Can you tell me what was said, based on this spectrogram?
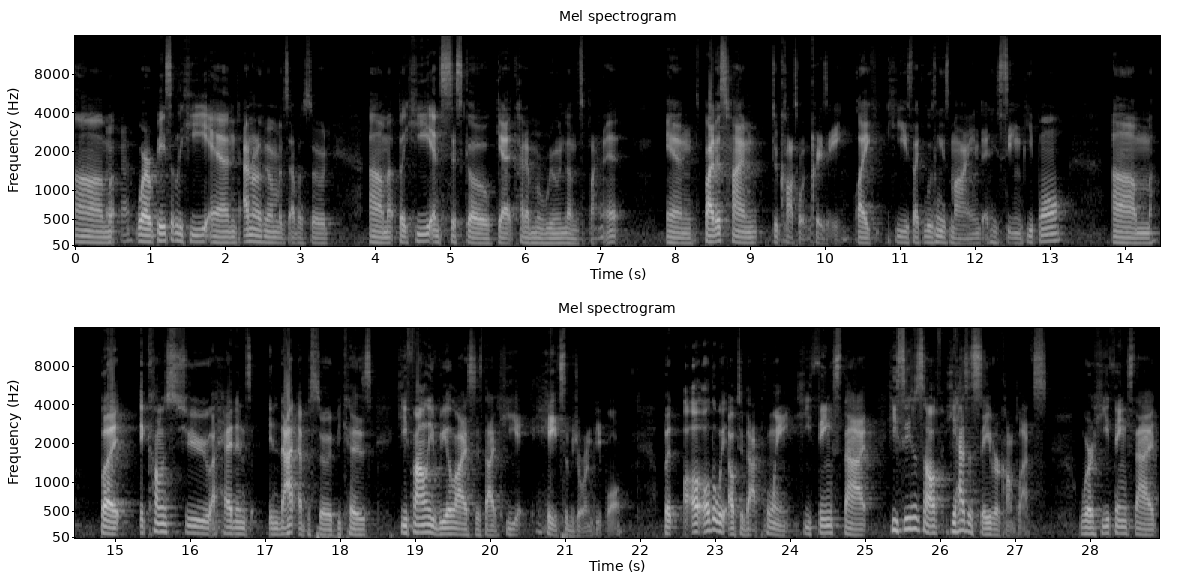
um, Okay. where basically he and I don't know if you remember this episode, um, but he and Sisko get kind of marooned on this planet, and by this time Dukat's going crazy. Like he's like losing his mind and he's seeing people. Um, but it comes to a head in in that episode because he finally realizes that he hates the Bajoran people. But all, all the way up to that point, he thinks that he sees himself. He has a savior complex where he thinks that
